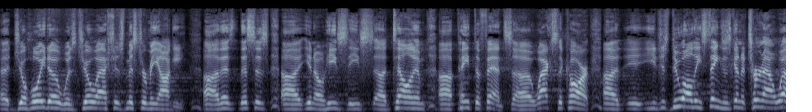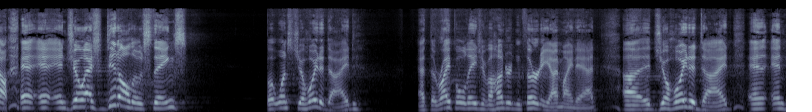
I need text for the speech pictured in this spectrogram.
uh, Jehoiada was Joash's Mr. Miyagi. Uh, this, this, is, uh, you know, he's, he's uh, telling him, paint the fence, wax the car. you just do all these things. It's going to turn out well. And, and, Joash did all those things. But once Jehoiada died, at the ripe old age of 130, I might add, uh, Jehoiada died, and, and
